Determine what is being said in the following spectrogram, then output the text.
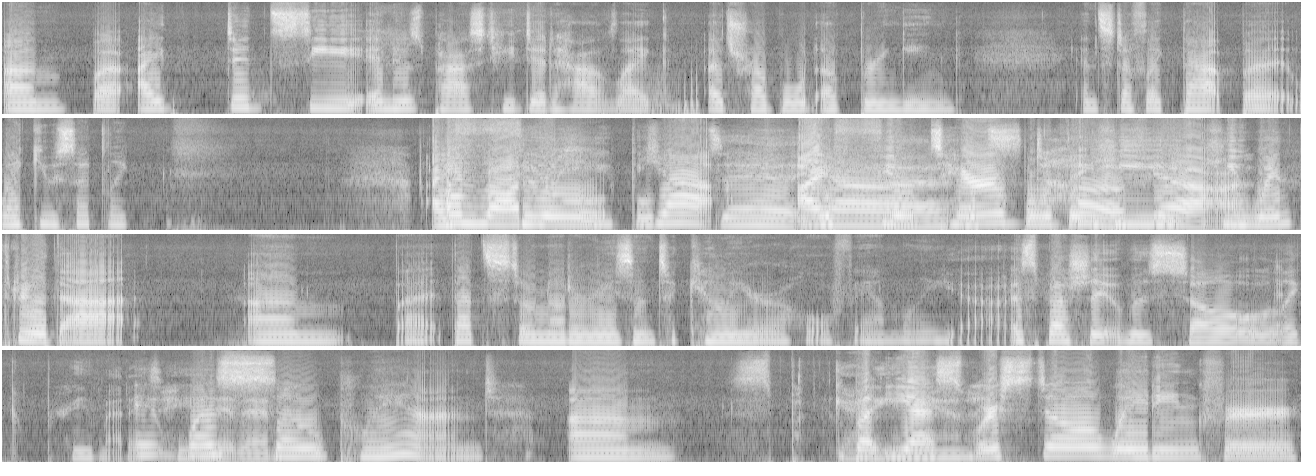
Um but I did see in his past he did have like a troubled upbringing and stuff like that, but like you said like I a lot feel, of people yeah, did. I Yeah, feel terrible that he yeah. he went through that. Um but that's still not a reason to kill your whole family. yeah especially it was so like premeditated It was so planned. Um but yes, we're still waiting for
